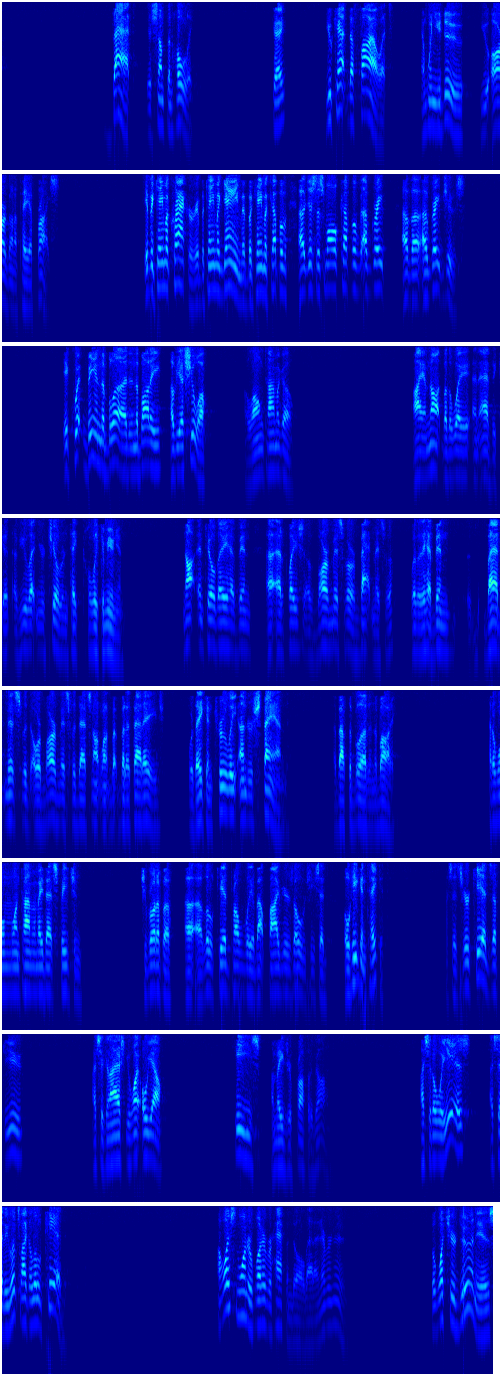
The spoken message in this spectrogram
That is something holy. Okay? You can't defile it. And when you do, you are going to pay a price. It became a cracker. It became a game. It became a cup of uh, just a small cup of, of grape of, uh, of grape juice. It quit being the blood in the body of Yeshua a long time ago. I am not, by the way, an advocate of you letting your children take Holy Communion. Not until they have been uh, at a place of bar mitzvah or bat mitzvah, whether they have been bat mitzvah or bar mitzvah, that's not one, but, but at that age, where they can truly understand about the blood and the body I had a woman one time I made that speech, and she brought up a, a, a little kid, probably about five years old. She said, "Oh, he can take it." I said, "It's your kid's up to you." I said, "Can I ask you why?" "Oh, yeah. He's a major prophet of God." I said, "Oh, he is." I said, "He looks like a little kid." I always wondered whatever happened to all that. I never knew. But what you're doing is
